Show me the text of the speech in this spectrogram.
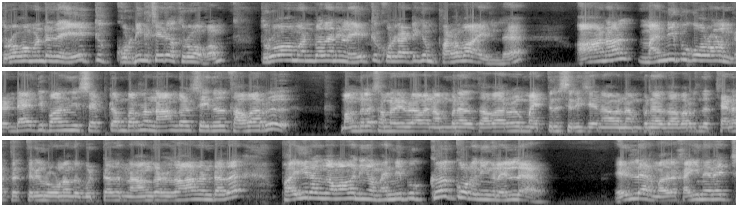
துரோகம் என்றதை ஏற்றுக்கொ நீங்கள் செய்த துரோகம். துரோகம் என்பதை நீங்கள் ஏற்றுக்கொள்ளாட்டிக்கும் பரவாயில்லை. ஆனால் மன்னிப்பு கோரணும். ரெண்டாயிரத்தி பதினஞ்சு செப்டம்பரில் நாங்கள் செய்தது தவறு. மங்கள சமரவிழாவை நம்பினது தவறு மைத்திரி சிறிசேனாவை நம்பினது தவறு இந்த ஜனத்தை தெருவில் உணர்ந்து விட்டது நாங்கள் தான் என்றதை பகிரங்கமாக நீங்கள் மன்னிப்பு கேட்கணும் நீங்கள் எல்லாரும். எல்லாரும் அதில் கை நினைச்ச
